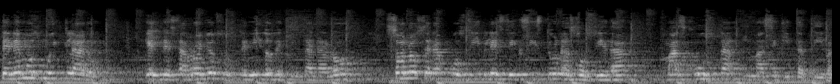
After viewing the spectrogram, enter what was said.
tenemos muy claro que el desarrollo sostenido de Quintana Roo solo será posible si existe una sociedad más justa y más equitativa.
